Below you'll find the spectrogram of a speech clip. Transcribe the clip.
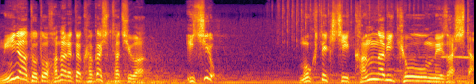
港と離れたかかしたちは一路。目的地カンナビ峡を目指した。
